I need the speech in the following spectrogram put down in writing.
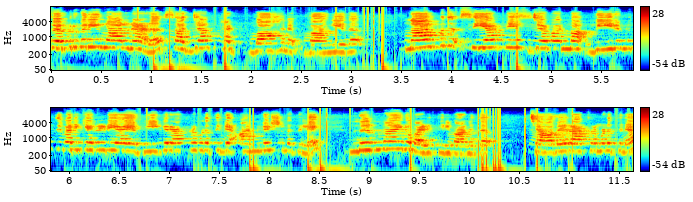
ഫെബ്രുവരി നാലിനാണ് സജ്ജാദ് ഭട്ട് വാഹനം വാങ്ങിയത്. നാൽപ്പത് സി ആർ പി എഫ് ജവാന്മാർ വീരമൃത്യു വരിക്കാനിടയായ ഭീകരാക്രമണത്തിന്റെ അന്വേഷണത്തിലെ നിർണായക വഴിത്തിരിവാണിത്. ചാവേർ ആക്രമണത്തിന്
